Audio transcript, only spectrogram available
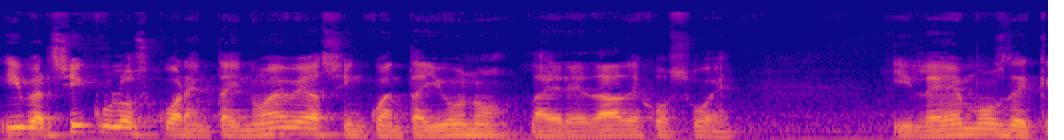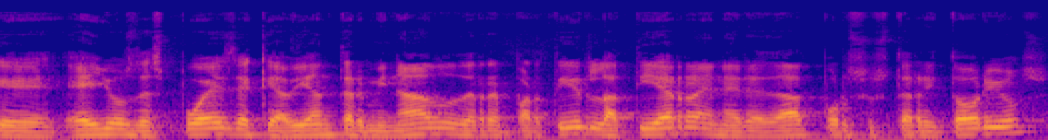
y versículos 49 a 51 la heredad de Josué. Y leemos de que ellos después de que habían terminado de repartir la tierra en heredad por sus territorios,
